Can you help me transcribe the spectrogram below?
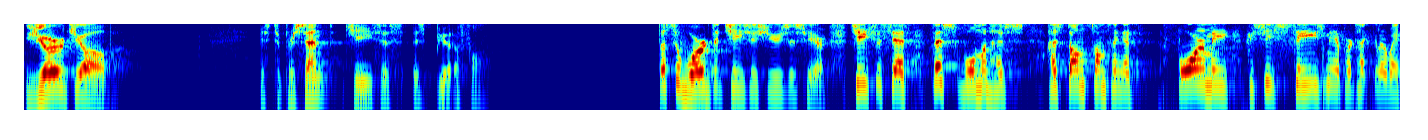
your job, is to present Jesus as beautiful. That's the word that Jesus uses here. Jesus says, This woman has, has done something for me because she sees me a particular way.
